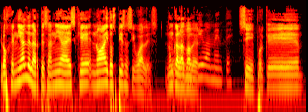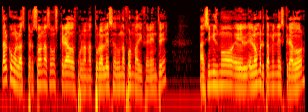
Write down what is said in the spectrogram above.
Lo genial de la artesanía es que no hay dos piezas iguales, nunca las va a haber. Definitivamente. Sí, porque tal como las personas somos creados por la naturaleza de una forma diferente, asimismo el, el hombre también es creador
